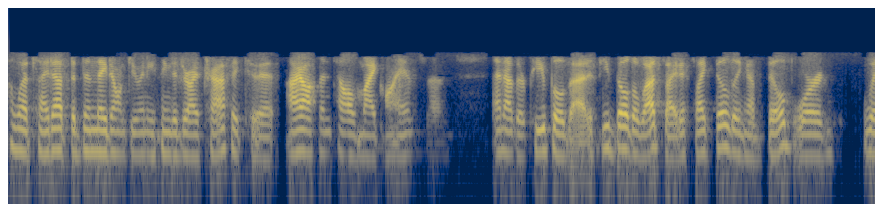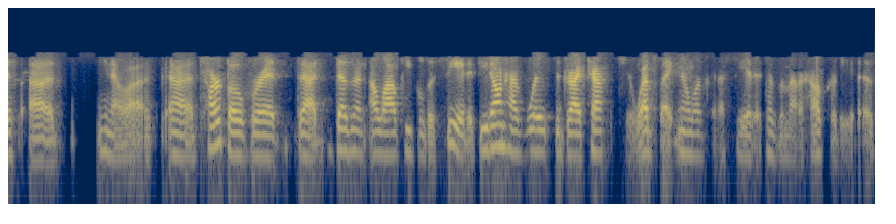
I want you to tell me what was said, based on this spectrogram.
a website up, but then they don't do anything to drive traffic to it. I often tell my clients and, and other people that if you build a website, it's like building a billboard with a you know a, a tarp over it that doesn't allow people to see it. If you don't have ways to drive traffic to your website, no one's going to see it. It doesn't matter how pretty it is.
